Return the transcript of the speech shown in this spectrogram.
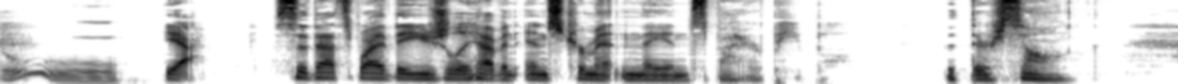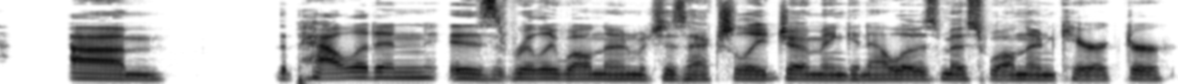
Ooh. Yeah. So that's why they usually have an instrument and they inspire people with their song. Um, the Paladin is really well known, which is actually Joe Manganiello's most well known character.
